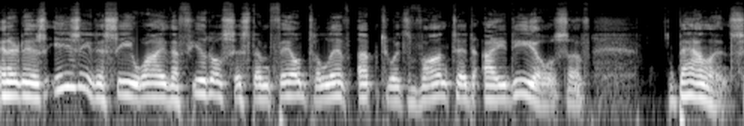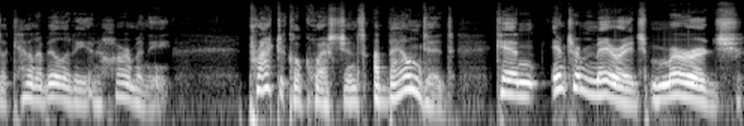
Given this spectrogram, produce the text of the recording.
and it is easy to see why the feudal system failed to live up to its vaunted ideals of balance, accountability, and harmony. Practical questions abounded can intermarriage merge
